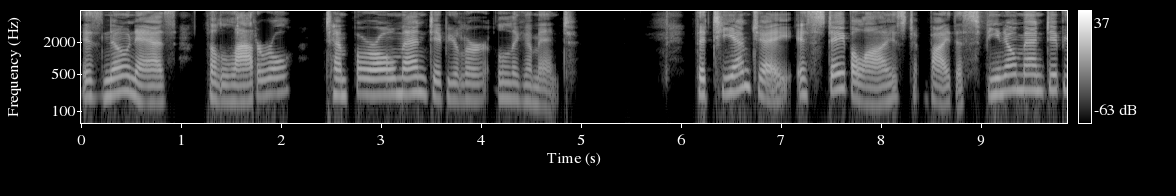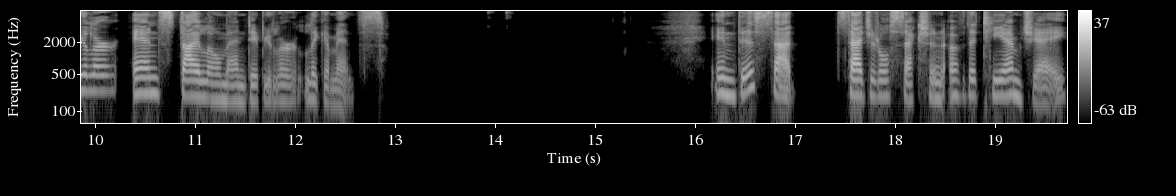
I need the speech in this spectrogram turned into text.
is known as the lateral temporomandibular ligament. The TMJ is stabilized by the sphenomandibular and stylomandibular ligaments. In this sagittal section of the TMJ,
